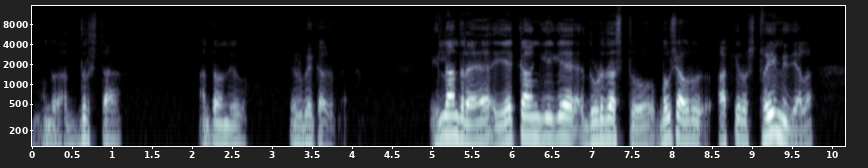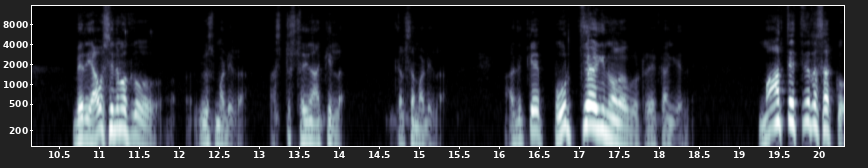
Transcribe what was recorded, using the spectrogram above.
ಒಂದು ಅದೃಷ್ಟ ಅಂತ ಒಂದು ಇರಬೇಕಾಗುತ್ತೆ. ಇಲ್ಲಾಂದರೆ ಏಕಾಂಗಿಗೆ ದುಡಿದಷ್ಟು ಬಹುಶಃ ಅವರು ಹಾಕಿರೋ ಸ್ಟ್ರೈನ್ ಇದೆಯಲ್ಲ? ಬೇರೆ ಯಾವ ಸಿನಿಮಾಕ್ಕೂ ಯೂಸ್ ಮಾಡಿಲ್ಲ. ಅಷ್ಟು ಸ್ಟ್ರೈನ್ ಹಾಕಿಲ್ಲ. ಕೆಲಸ ಮಾಡಿಲ್ಲ. ಅದಕ್ಕೆ ಪೂರ್ತಿಯಾಗಿ ನೋವಾಗ್ಬಿಟ್ರೆ ಏಕಾಂಗಿಯಲ್ಲಿ. ಮಾತೆತ್ತಿದ್ರೆ ಸಾಕು.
